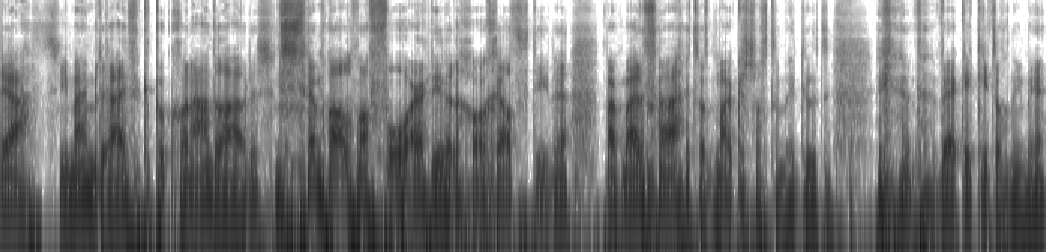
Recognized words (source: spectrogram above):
ja, het is niet mijn bedrijf. Ik heb ook gewoon aandeelhouders. Die stemmen allemaal voor. Die willen gewoon geld verdienen. Maakt mij er nou uit wat Microsoft ermee doet. Werk ik hier toch niet meer.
